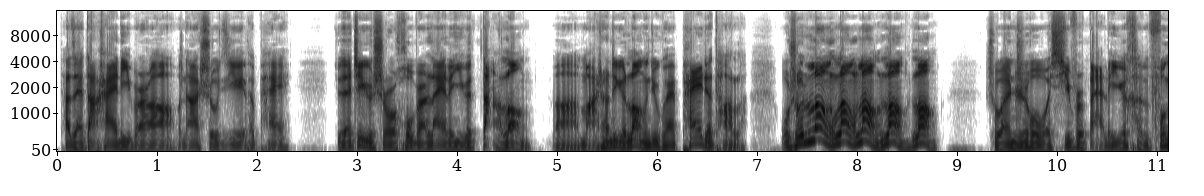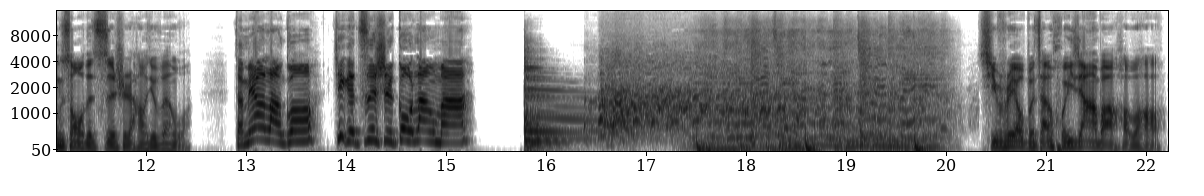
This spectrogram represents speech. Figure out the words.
她在大海里边啊，我拿手机给她拍。就在这个时候，后边来了一个大浪啊，马上这个浪就快拍着她了。我说浪浪浪浪浪，说完之后，我媳妇摆了一个很风骚的姿势，然后就问我怎么样，老公，这个姿势够浪吗？媳妇，要不咱回家吧，好不好？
